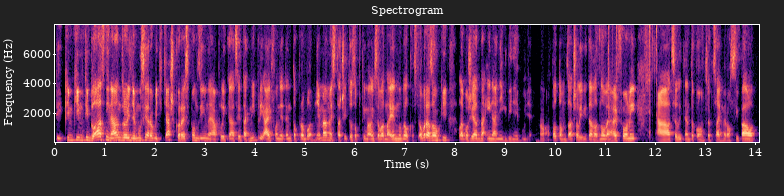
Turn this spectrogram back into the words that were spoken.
tí, kým, kým tí blázni na Androide musia robiť ťažko responsívne aplikácie, tak my pri iPhone tento problém nemáme, stačí to zoptimalizovať na jednu veľkosť obrazovky, lebo žiadna iná nikdy nebude. No a potom začali vydávať nové iPhony a celý tento koncept sa im rozsypal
